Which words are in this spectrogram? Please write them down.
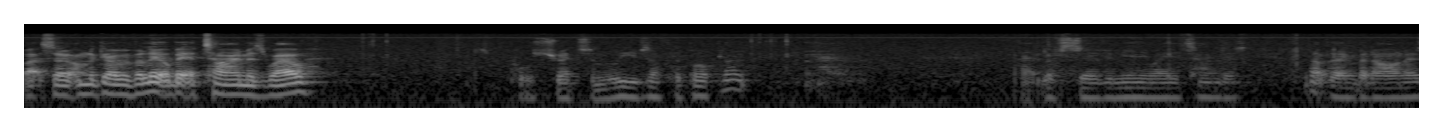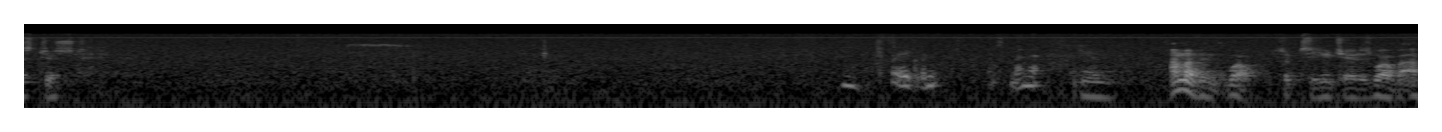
Right, so I'm going to go with a little bit of thyme as well. Just pull shred some leaves off the poor plant. That loves serving me anyway, the thyme does. Not going bananas, just fragrant. Minute. I'm having well, it's up to you, Jode, as well. But I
